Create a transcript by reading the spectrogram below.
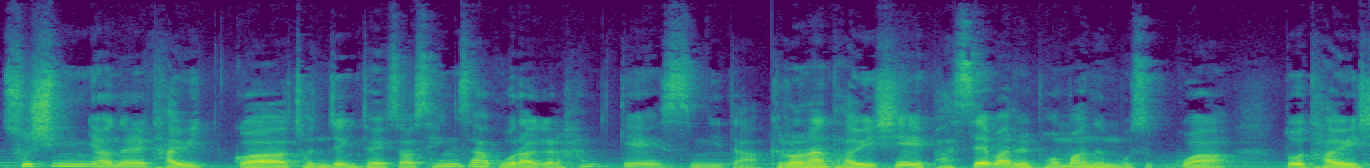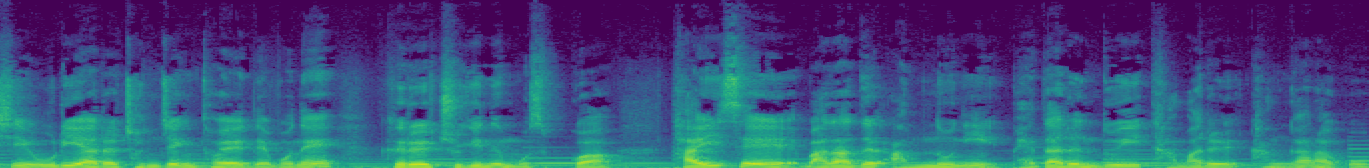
수십 년을 다윗과 전쟁터에서 생사고락을 함께 했습니다. 그러나 다윗이 바세바를 범하는 모습과 또 다윗이 우리아를 전쟁터에 내보내 그를 죽이는 모습과 다윗의 맏아들 암논이 배다른 누이 다마를 강간하고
